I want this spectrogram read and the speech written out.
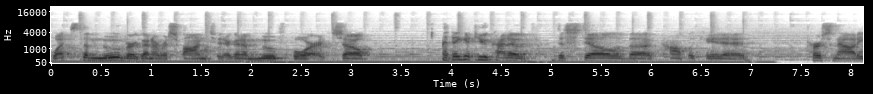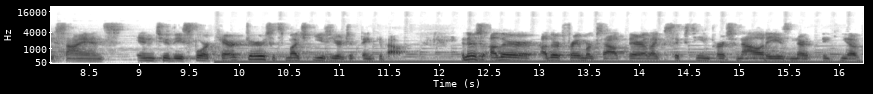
What's the mover going to respond to? They're going to move forward. So I think if you kind of distill the complicated personality science into these four characters, it's much easier to think about. And there's other other frameworks out there like 16 personalities, and they're thinking of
